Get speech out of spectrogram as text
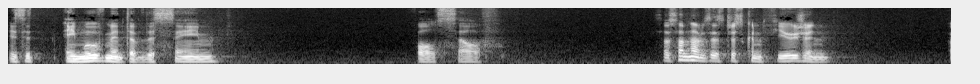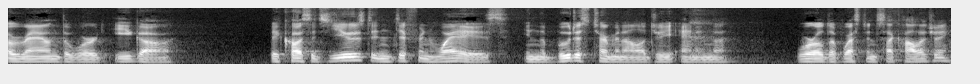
Is it a movement of the same false self. So sometimes there's just confusion around the word ego because it's used in different ways in the Buddhist terminology and in the world of Western psychology.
